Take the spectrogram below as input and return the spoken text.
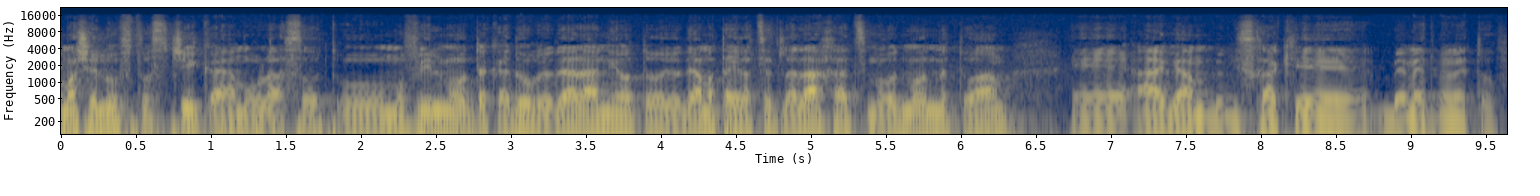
מה שלוסטוס צ'יק היה אמור לעשות. הוא מוביל מאוד את הכדור, יודע להניע אותו, יודע מתי לצאת ללחץ, מאוד מאוד מתואם. היה גם במשחק באמת באמת טוב.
